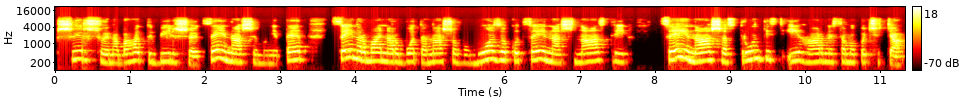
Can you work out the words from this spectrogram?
ширшою, набагато більшою. Це і наш імунітет, це і нормальна робота нашого мозоку, це і наш настрій. Це і наша стрункість і гарне самопочуття.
